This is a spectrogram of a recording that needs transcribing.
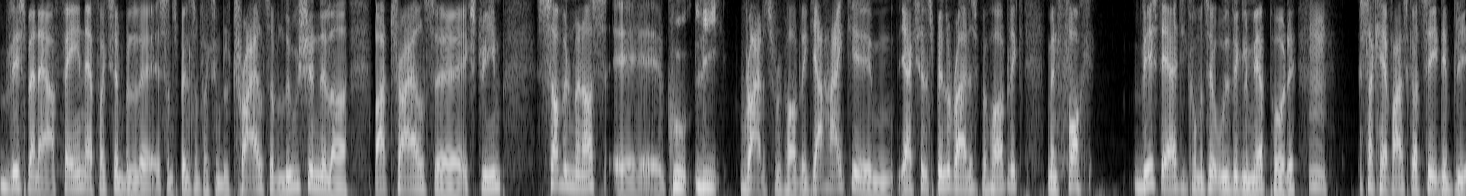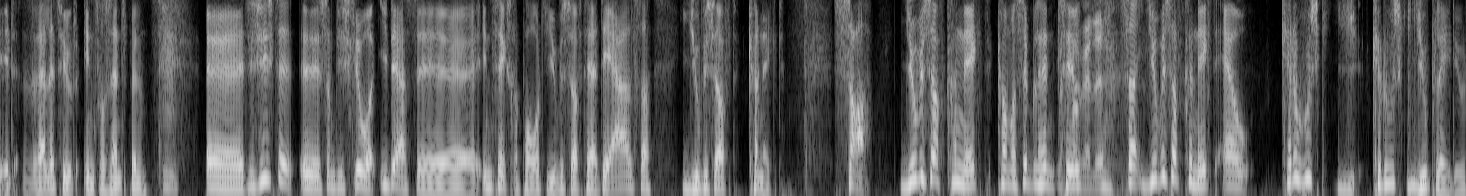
hvis man er fan af for eksempel øh, sådan et spil som for eksempel Trials Evolution eller bare Trials øh, Extreme, så vil man også øh, kunne lide Riders Republic. Jeg har ikke, øh, jeg har ikke selv spillet Riders Republic, men fuck, hvis det er, at de kommer til at udvikle mere på det, Mm. så kan jeg faktisk godt se, at det bliver et relativt interessant spil. Mm. Øh, det sidste, øh, som de skriver i deres øh, indtægtsrapport, Ubisoft her, det er altså Ubisoft Connect. Så Ubisoft Connect kommer simpelthen til... Så Ubisoft Connect er jo... Kan du huske, kan du huske Uplay, dude?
